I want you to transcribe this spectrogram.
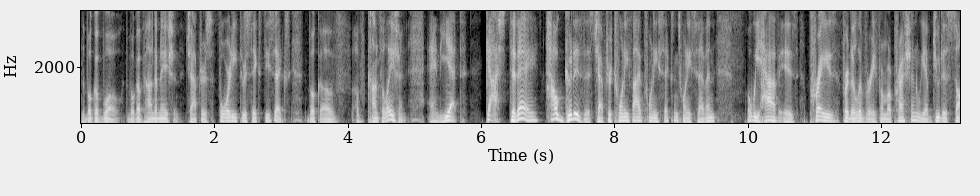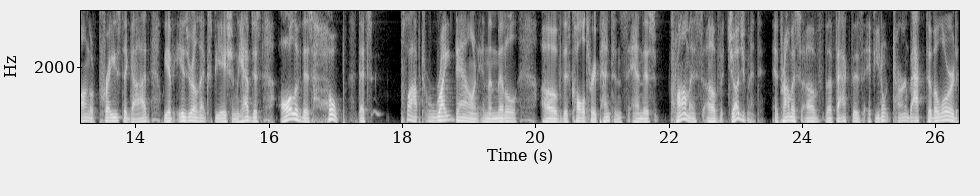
the book of woe, the book of condemnation, chapters 40 through 66, the book of, of consolation. And yet, gosh, today, how good is this? Chapter 25, 26, and 27 what we have is praise for delivery from oppression. We have Judah's song of praise to God. We have Israel's expiation. We have just all of this hope that's plopped right down in the middle of this call to repentance and this promise of judgment and promise of the fact is if you don't turn back to the Lord,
